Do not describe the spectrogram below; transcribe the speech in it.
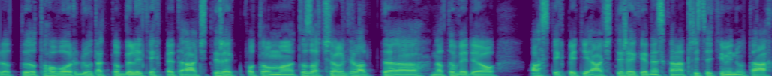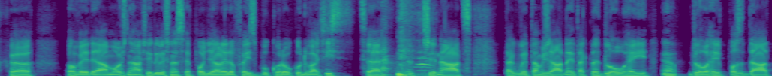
do, do toho Wordu, tak to byly těch 5 A4, potom to začal dělat na to video a z těch 5 A4 je dneska na 30 minutách toho videa. Možná, že kdybychom se podívali do Facebooku roku 2013, tak by tam žádný takhle dlouhý, dlouhý post dát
